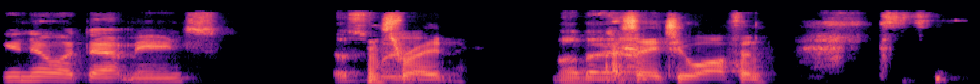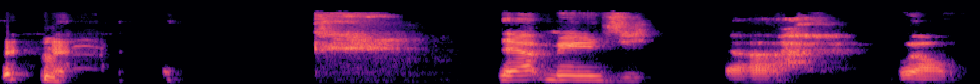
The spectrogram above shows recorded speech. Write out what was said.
You know what that means. That's, That's right. My bad. I say too often. that means, uh, well,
